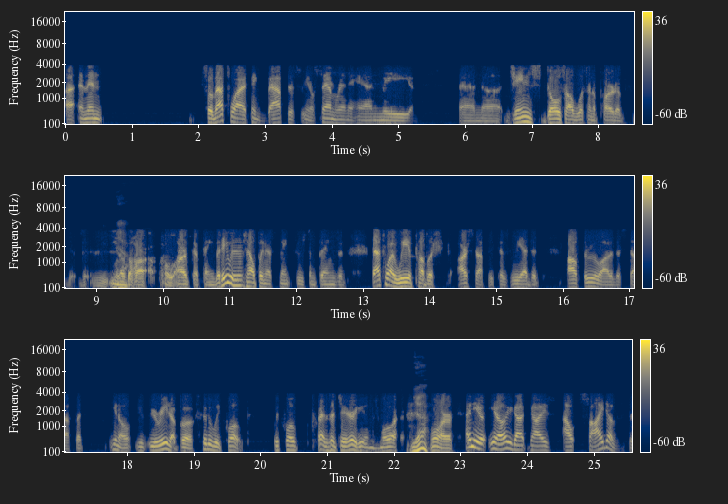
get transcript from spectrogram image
Uh, and then, so that's why I think Baptists, you know, Sam Renihan, me, and and uh, James Dolezal wasn't a part of, the, you know, Yeah. the whole, whole ARBCA thing, but he was helping us think through some things. And that's why we have published our stuff because we had to plow through a lot of this stuff. But, you know, you, you read our books, who do we quote? We quote Presbyterians more Yeah. more. And you you know you got guys outside of the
